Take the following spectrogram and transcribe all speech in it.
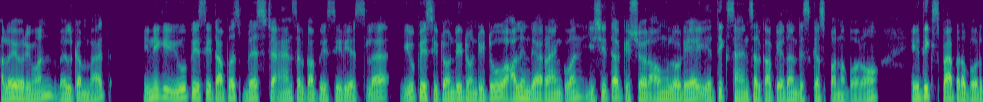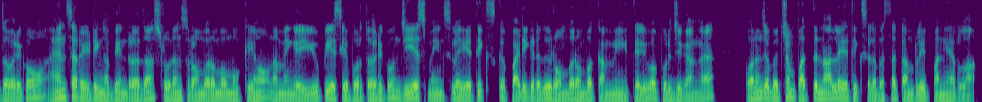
Hello everyone welcome back இன்றைக்கி UPSC toppers best answer copy சீரியஸில் UPSC twenty twenty two all India rank one Ishita Kishore அவங்களுடைய ethics answer காப்பியை தான் discuss பண்ண போகிறோம் ethics பேப்பரை பொறுத்த வரைக்கும் ஆன்சர் ரைட்டிங் அப்படின்றது தான் ஸ்டூடெண்ட்ஸ் ரொம்ப ரொம்ப முக்கியம். நம்ம இங்கே யூபிஎஸ்சியை பொறுத்த வரைக்கும் ஜிஎஸ் மெயின்ஸில் எத்திக்ஸ்க்கு படிக்கிறது ரொம்ப ரொம்ப கம்மி. தெளிவாக புரிஞ்சுக்காங்க. குறைஞ்சபட்சம் பத்து நாளில் எத்திக்ஸ் சிலபஸை கம்ப்ளீட் பண்ணிடலாம்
